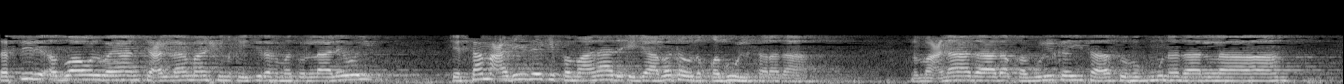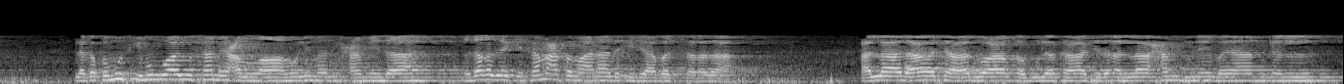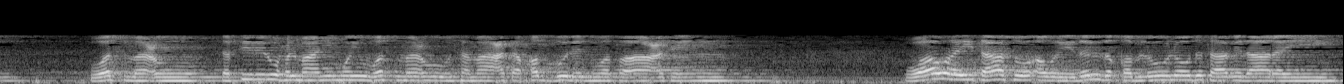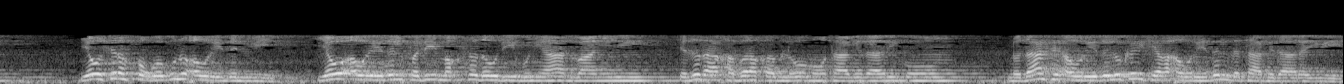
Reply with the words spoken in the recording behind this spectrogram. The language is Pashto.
تفسیر اضواء البیان چې علامه شنقیطی رحمت الله علیه وی چې سمع دې دې کې په معنا د اجابت او د قبول سره ده نو معنا دا د قبول کوي تاسو حکمونه د الله لکه په موس کې مونږ وایو سمع الله لمن حمده نو دغه ځکه سمع په معنا د اجابت سره ده الله دا چا دعا قبول کا چې د الله حمد نه بیان کړي واسمعوا تفسیر روح المانی موی واسمعوا سماع تقبل وطاعت واوری تاسو اوریدل د قبلولو د تابعداري یو صرف په وګونو اوریدل وی یو اوریدل په دې مقصد او دی بنیاد باندې چې زه دا خبره قبلو متابعداري کوم نو دا سه اوریدل کوي چې اوریدل د تابعداري وي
